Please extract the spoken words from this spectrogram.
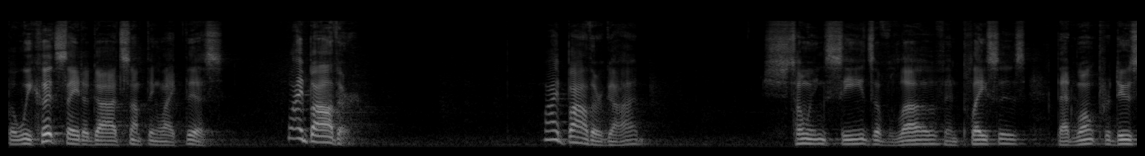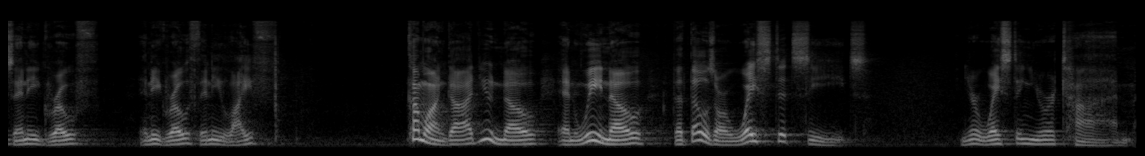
but we could say to God something like this Why bother? Why bother, God? Sowing seeds of love in places that won't produce any growth, any growth, any life? Come on, God, you know, and we know that those are wasted seeds. You're wasting your time.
